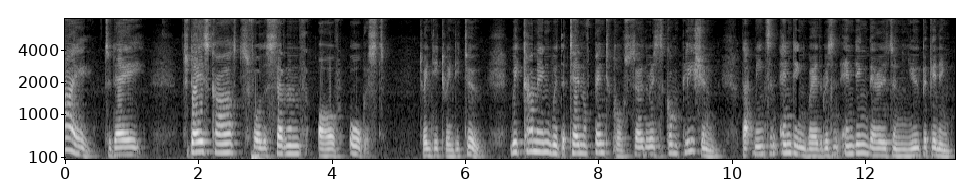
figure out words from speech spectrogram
Hi, today today's cards for the 7th of August 2022. We're coming with the 10 of Pentacles, so there is completion. That means an ending. Where there is an ending, there is a new beginning.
